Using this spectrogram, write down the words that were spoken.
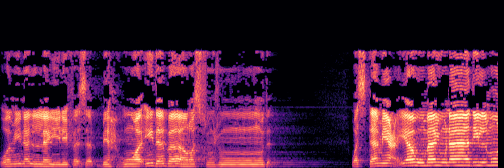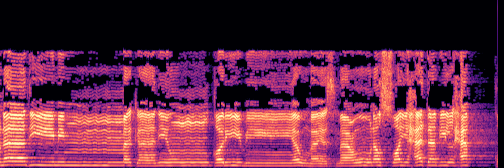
ومن الليل فسبحه وإدبار السجود. واستمع يوم ينادي المنادي من مكان قريب يوم يسمعون الصيحة بالحق.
